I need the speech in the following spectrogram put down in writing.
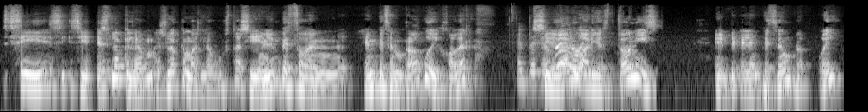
Sí, sí, sí, es lo que le- es lo que más le gusta. Sí, él empezó en empezó en Broadway, joder. Empezó Sí, en Broadway. varios Tonys. Él, él empezó en Broadway.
